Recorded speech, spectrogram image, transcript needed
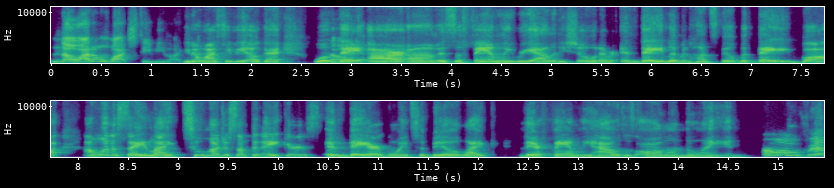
No, I don't watch TV like you that. don't watch TV. Okay, well No. they are. Um, it's a family reality show, whatever, and they live in Huntsville, but they bought I want to say like two hundred something acres, and they are going to build like their family houses all on the land. Oh, real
